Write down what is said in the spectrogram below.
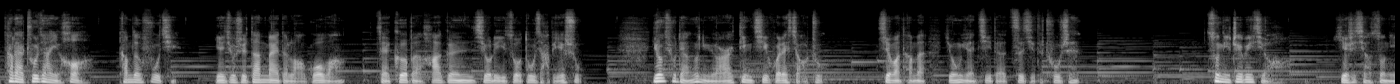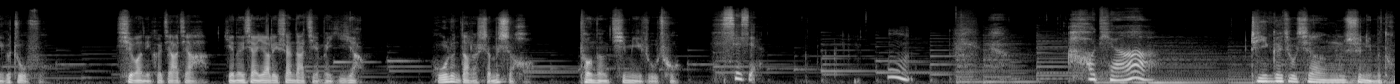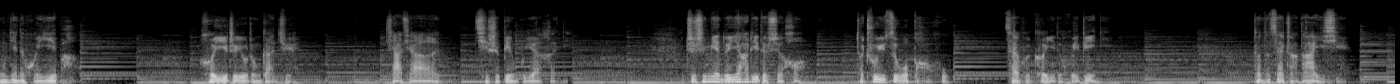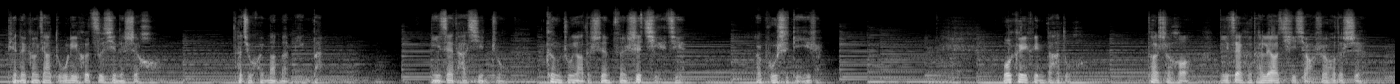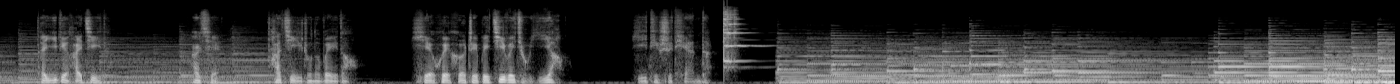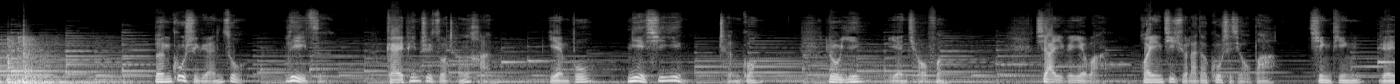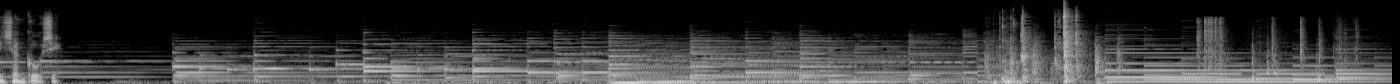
他俩出嫁以后，他们的父亲，也就是丹麦的老国王，在哥本哈根修了一座度假别墅，要求两个女儿定期回来小住，希望他们永远记得自己的出身。送你这杯酒，也是想送你一个祝福，希望你和佳佳也能像亚历山大姐妹一样，无论到了什么时候，都能亲密如初。谢谢。嗯，好甜啊。这应该就像是你们童年的回忆吧。我一直有种感觉，佳佳其实并不怨恨你，只是面对压力的时候，她出于自我保护，才会刻意的回避你。当她再长大一些，变得更加独立和自信的时候，她就会慢慢明白，你在她心中更重要的身份是姐姐，而不是敌人。我可以和你打赌，到时候你再和她聊起小时候的事，她一定还记得，而且，她记忆中的味道。也会和这杯鸡尾酒一样，一定是甜的。本故事原作栗子，改编制作陈寒，演播聂希应、陈光，录音严乔峰。下一个夜晚，欢迎继续来到故事酒吧，倾听人生故事。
